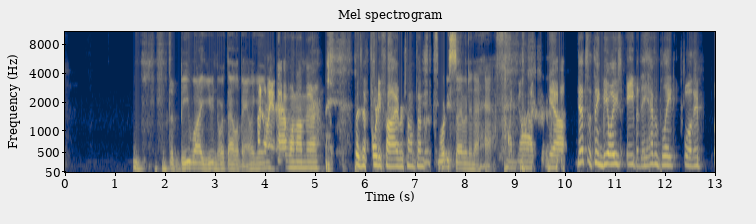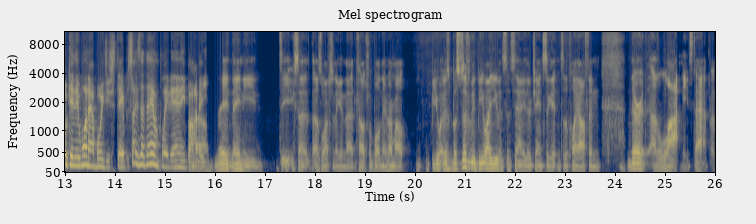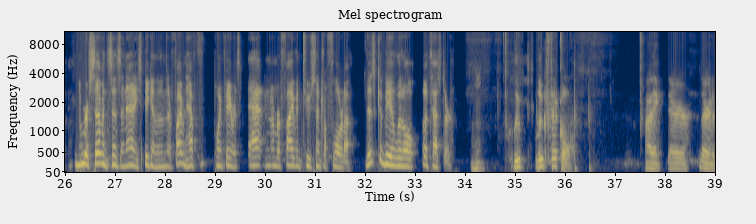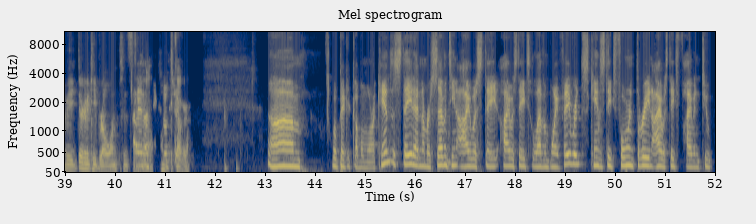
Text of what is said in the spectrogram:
the BYU North Alabama game? I don't even have one on there. Was it 45 or something? 47 and a half. Oh my god. Yeah. That's the thing. BYU's eight, but they haven't played. Well, they okay. They won at Boise State. Besides that, they haven't played anybody. No, they they need. To, I was watching again that college football, and they were talking about BYU, it was specifically BYU and Cincinnati, their chance to get into the playoff, and there a lot needs to happen. Number seven, Cincinnati. Speaking of them, they're five and a half point favorites at number five and two, Central Florida. This could be a little a tester. Luke Luke Fickell. I think they're they're gonna be they're gonna keep rolling since I then. know. Yeah, I'm gonna too. cover. Um, we'll pick a couple more. Kansas State at number seventeen, Iowa State. Iowa State's eleven point favorites. Kansas State's four and three, and Iowa State's five and two.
